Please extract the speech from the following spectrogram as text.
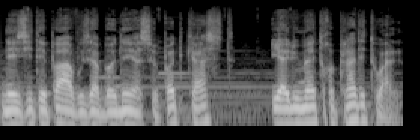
n'hésitez pas à vous abonner à ce podcast et à lui mettre plein d'étoiles.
